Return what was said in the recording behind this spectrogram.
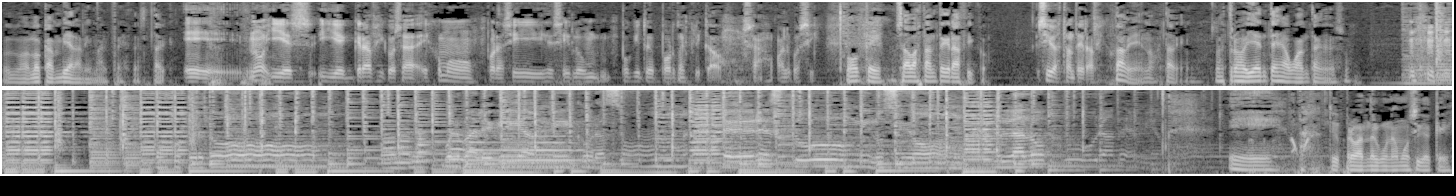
lo, lo cambié al animal, pues, está bien. Eh, no y es y es gráfico o sea es como por así decirlo un poquito de porno explicado o sea algo así Ok, o sea, bastante gráfico. Sí bastante gráfico Está bien, no, está bien. Nuestros oyentes aguantan eso. perdón. Vuelve alegría a mi corazón. Eres tú mi ilusión, la locura de mi amor. Eh, estoy probando alguna música que,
